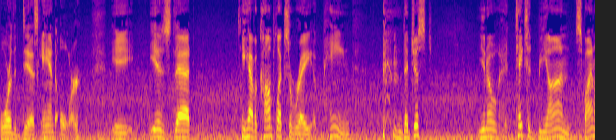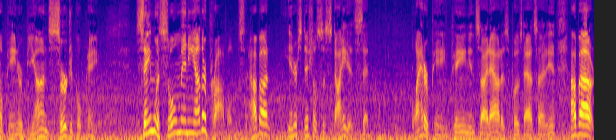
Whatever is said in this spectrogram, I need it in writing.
or the disc and or is that you have a complex array of pain that just you know it takes it beyond spinal pain or beyond surgical pain. Same with so many other problems. How about interstitial cystitis that bladder pain pain inside out as opposed to outside in? How about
